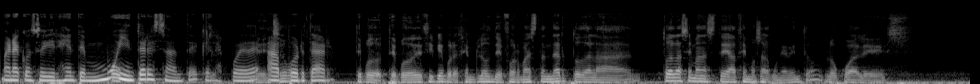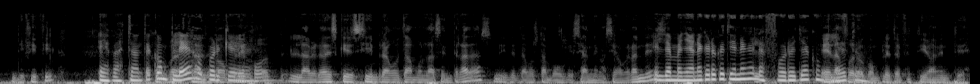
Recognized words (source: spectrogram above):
van a conseguir gente muy interesante que les puede aportar. Te puedo, te puedo decir que, por ejemplo, de forma estándar, toda la, todas las semanas te hacemos algún evento, lo cual es difícil. Es bastante complejo porque... La verdad es que siempre agotamos las entradas, intentamos tampoco que sean demasiado grandes. El de mañana creo que tienen el aforo ya completo. El aforo completo, efectivamente.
